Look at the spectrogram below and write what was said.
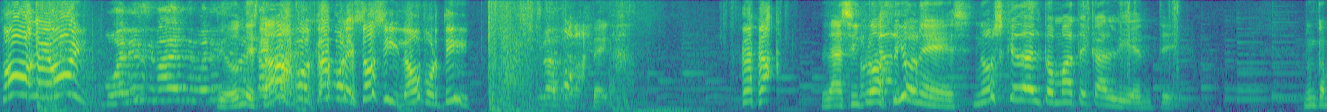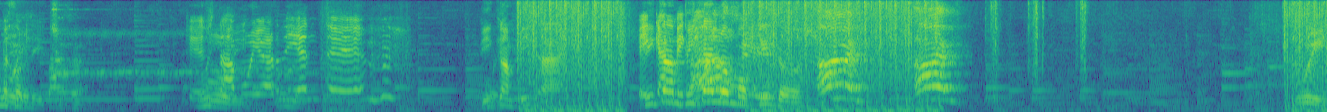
¡Toma que voy! Buenísima, este, buenísima. ¿Pero dónde está? ¡Escapo, escapo, sosi! ¡Lo hago por ti! Gracias. Venga. Las situaciones. Nos queda el tomate caliente. Nunca mejor Uy. dicho. Que está Uy. muy ardiente. Pican, pican. Pican, pican los mosquitos. ¡Ay! ¡Ay! Uy.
